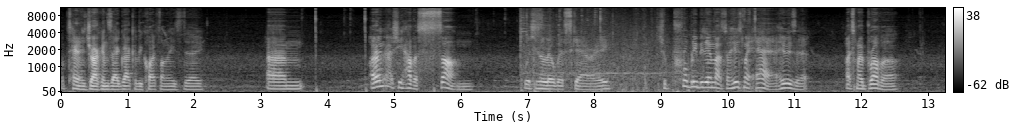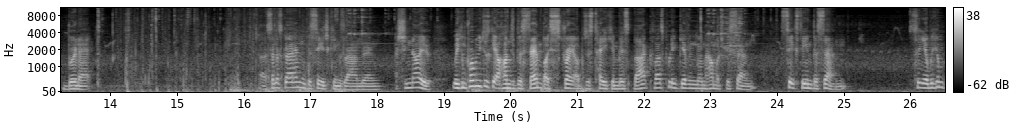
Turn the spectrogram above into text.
Obtain a dragon's egg, that could be quite funny to do. Um, I don't actually have a son, which is a little bit scary. Should probably be doing that. So who's my heir? Who is it? Oh, it's my brother, Brunette. Uh, so let's go ahead and besiege King's Landing. Actually, no. We can probably just get 100% by straight up just taking this back. That's probably giving them how much percent? 16%. So yeah, we can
